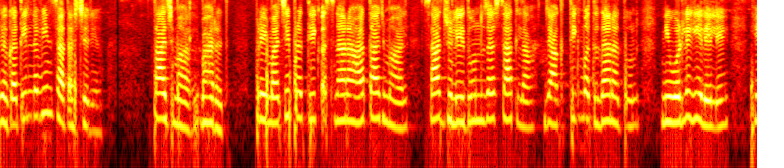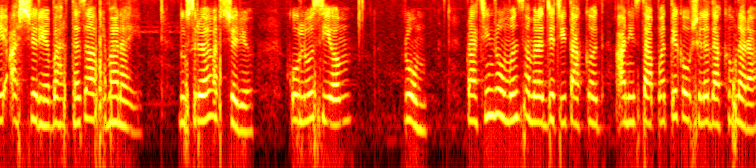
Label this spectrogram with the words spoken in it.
जगातील नवीन सात आश्चर्य. ताजमहाल भारत. प्रेमाचे प्रतीक असणारा हा ताजमहाल सात जुलै दोन हजार सातला जागतिक मतदानातून निवडले गेलेले हे आश्चर्य भारताचा अभिमान आहे. दुसरं आश्चर्य कोलोसियम रोम. प्राचीन रोमन साम्राज्याची ताकद आणि स्थापत्य कौशल्य दाखवणारा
